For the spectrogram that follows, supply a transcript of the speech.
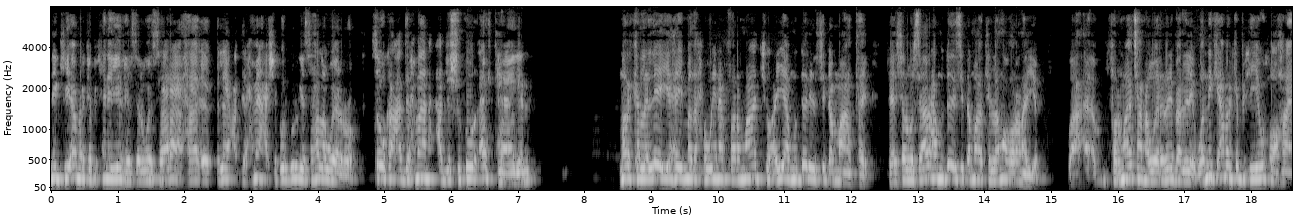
ninkii amarka bixinayay ra'iisul wasaare ahaa ee le cabdiraxmaan cabdishakuur gurigiisa hala weeraro. Sawka cabdiraxmaan cabdishakuur ag taagan marka la leeyahay madaxweyne farmaajo ayaa muddadiisi dhammaatay ra'iisul wasaaraha muddadiisi dhammaatay lama oranayo farmaajana weeraray baa lale war ninkii amarka bixiyey wuxuu ahaa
